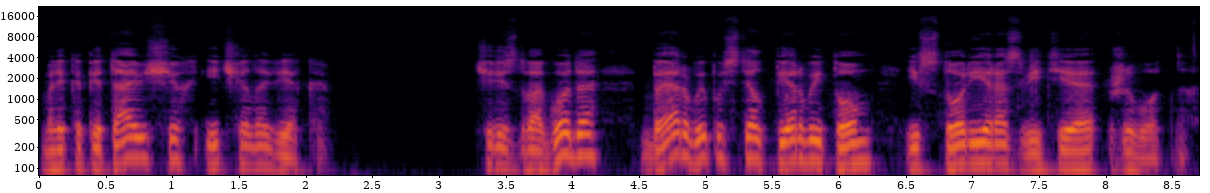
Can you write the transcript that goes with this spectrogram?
млекопитающих и человека. Через два года Бер выпустил первый том истории развития животных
